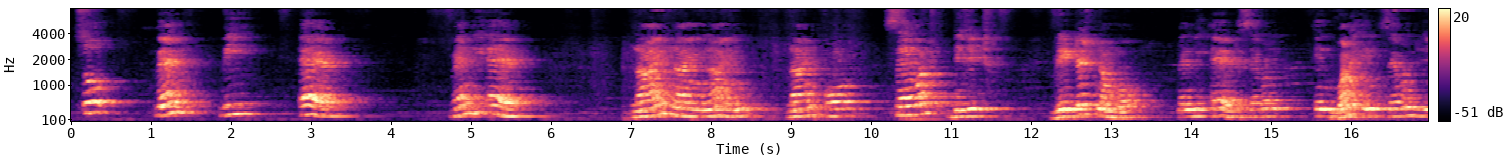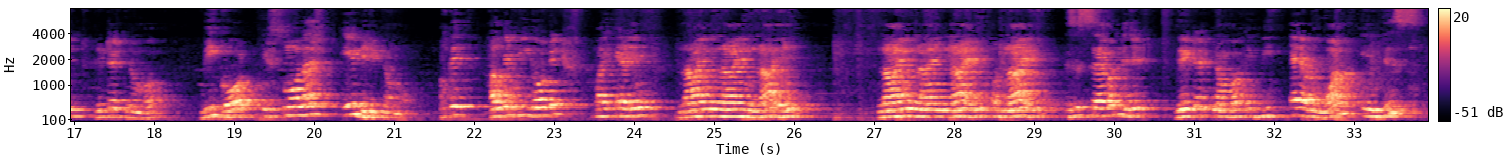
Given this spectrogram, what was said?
So when we add when we add 9 9 9 9 or 7 digit greatest number when we add 7 in one in seven digit number, we got its smallest eight digit number. Okay, how can we got it? By adding 999, 999 or 9. This is seven digit greatest number. If we add 1 in this,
